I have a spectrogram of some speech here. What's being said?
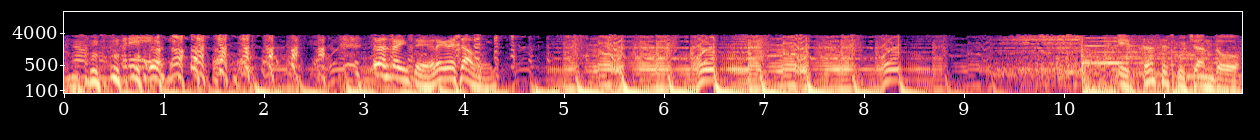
Tras 20, regresamos. Estás escuchando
